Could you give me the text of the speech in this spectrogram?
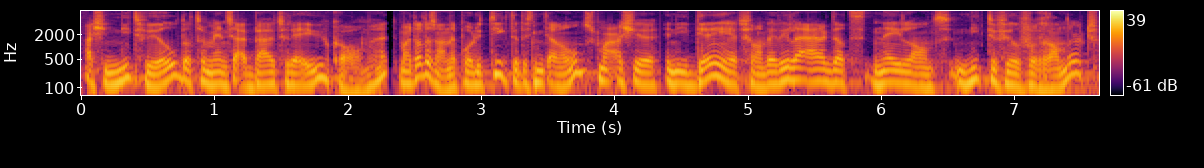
Als je niet wil dat er mensen uit buiten de EU komen. Maar dat is aan de politiek, dat is niet aan ons. Maar als je een idee hebt van wij willen eigenlijk dat Nederland niet te veel verandert.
